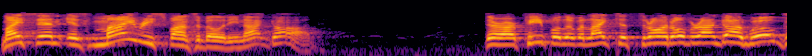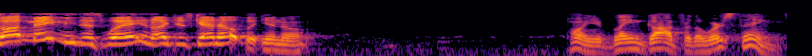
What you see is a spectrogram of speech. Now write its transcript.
My sin is my responsibility, not God. There are people that would like to throw it over on God. Well, God made me this way and I just can't help it, you know. Boy, you blame God for the worst things.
